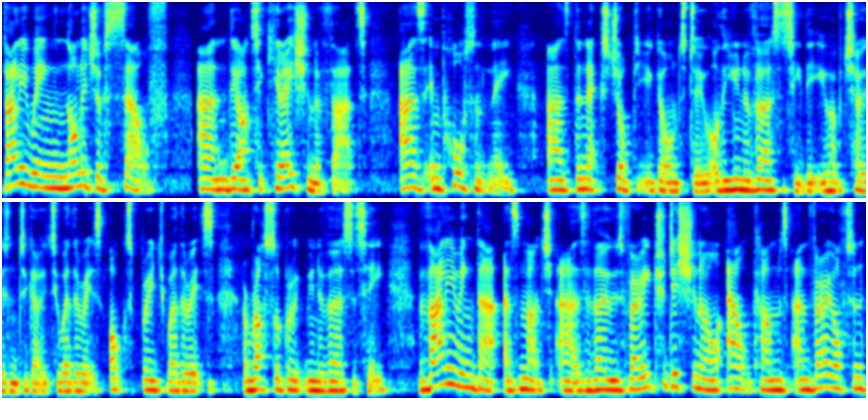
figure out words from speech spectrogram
valuing knowledge of self and the articulation of that as importantly as the next job that you go on to do or the university that you have chosen to go to, whether it's Oxbridge, whether it's a Russell Group university, valuing that as much as those very traditional outcomes and very often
